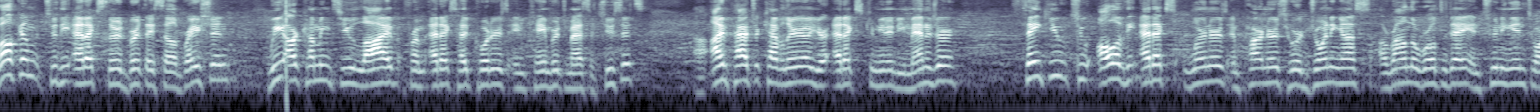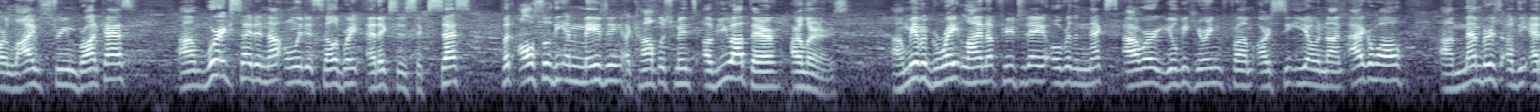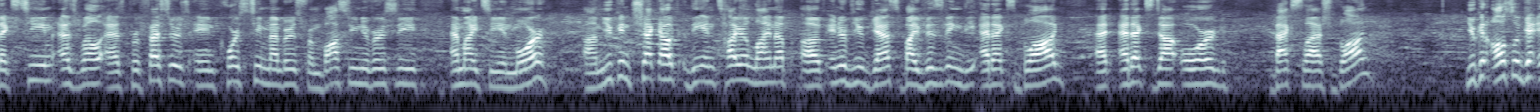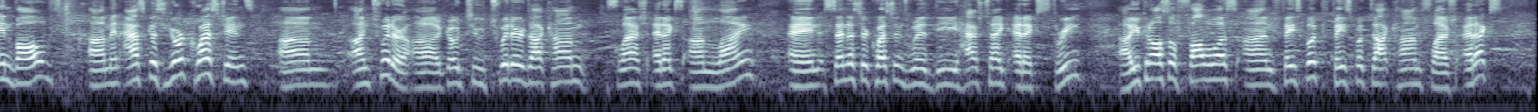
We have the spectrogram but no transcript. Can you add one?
Welcome to the edX third birthday celebration. We are coming to you live from edX headquarters in Cambridge, Massachusetts. Uh, I'm Patrick Cavaliero, your edX community manager. Thank you to all of the edX learners and partners who are joining us around the world today and tuning in to our live stream broadcast. Um, we're excited not only to celebrate edX's success, but also the amazing accomplishments of you out there, our learners. Um, we have a great lineup for you today. Over the next hour, you'll be hearing from our CEO, Anant Agarwal, uh, members of the edX team, as well as professors and course team members from Boston University, MIT, and more. Um, you can check out the entire lineup of interview guests by visiting the edX blog at edx.org backslash blog. You can also get involved um, and ask us your questions um, on Twitter. Uh, go to twitter.com slash edxonline and send us your questions with the hashtag edX3. Uh, you can also follow us on Facebook, facebook.com slash edX,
